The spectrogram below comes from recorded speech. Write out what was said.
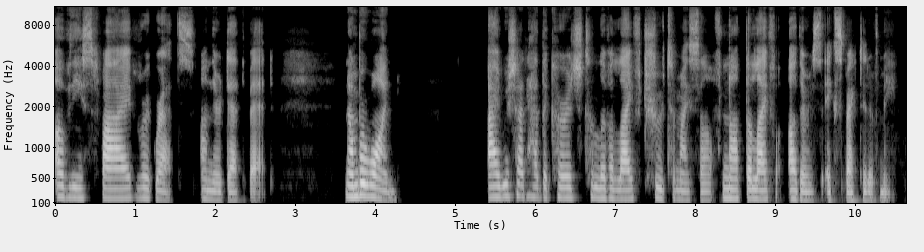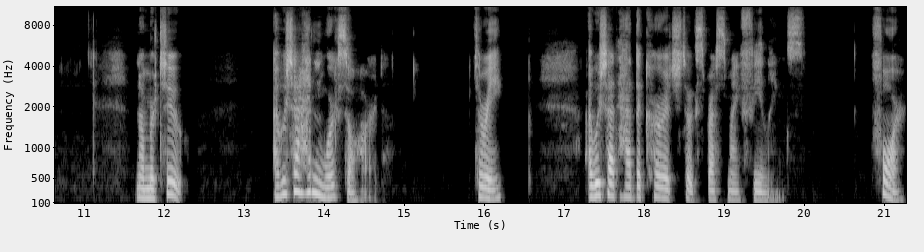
of these five regrets on their deathbed. Number one, I wish I'd had the courage to live a life true to myself, not the life others expected of me. Number two, I wish I hadn't worked so hard. Three, I wish I'd had the courage to express my feelings. Four,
